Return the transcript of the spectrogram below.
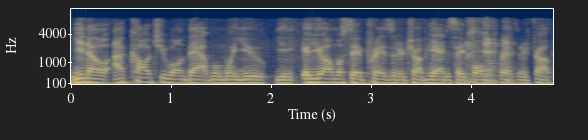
You know, I caught you on that one when you, you you almost said President Trump. He had to say former President Trump.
